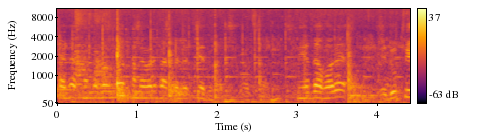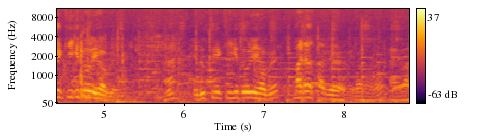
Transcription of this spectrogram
সেটা ঠান্ডা করব ঠান্ডা করে বাচ্চালে দিয়ে দেবো। আচ্ছা। দিয়ে দেওয়ার পরে এই দুধ থেকে কি কি তৈরি হবে? হ্যাঁ? এই দুধ থেকে কি কি তৈরি হবে? মাটার চাবি হবে। হ্যাঁ,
